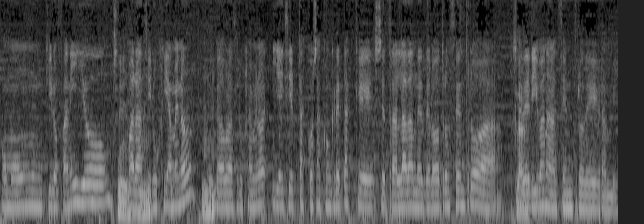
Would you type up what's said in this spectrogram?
como un quirofanillo para cirugía menor, ubicado para cirugía menor, y hay ciertas cosas concretas que se trasladan desde los otros centros a, se derivan al centro de Gran Vía.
